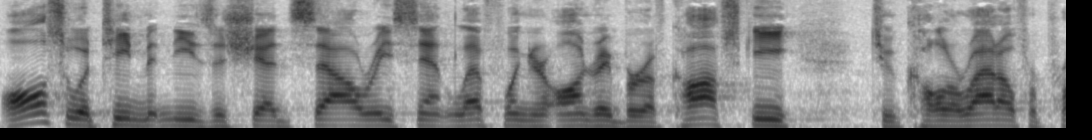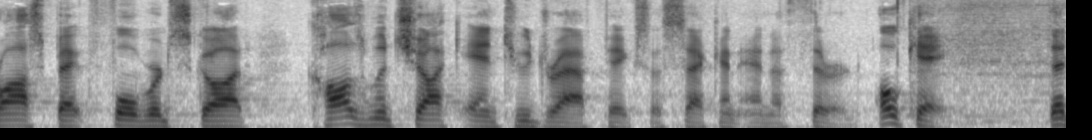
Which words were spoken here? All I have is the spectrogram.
also a team that needs to shed salary, sent left winger Andre Burakovsky to Colorado for prospect forward Scott Kosmachuk and two draft picks, a second and a third. Okay. The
